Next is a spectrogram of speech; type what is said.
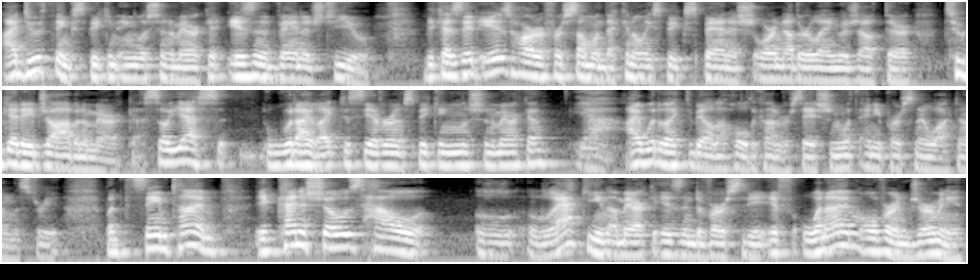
I do think speaking English in America is an advantage to you because it is harder for someone that can only speak Spanish or another language out there to get a job in America. So, yes, would I like to see everyone speak English in America? Yeah, I would like to be able to hold a conversation with any person I walk down the street. But at the same time, it kind of shows how lacking America is in diversity. If when I'm over in Germany,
